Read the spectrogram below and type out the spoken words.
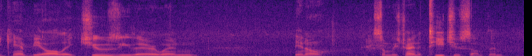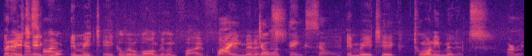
you can't be all like choosy there when, you know, somebody's trying to teach you something. But it may take want- more, it may take a little longer than five fucking I minutes. don't think so. It may take 20 minutes. Or,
